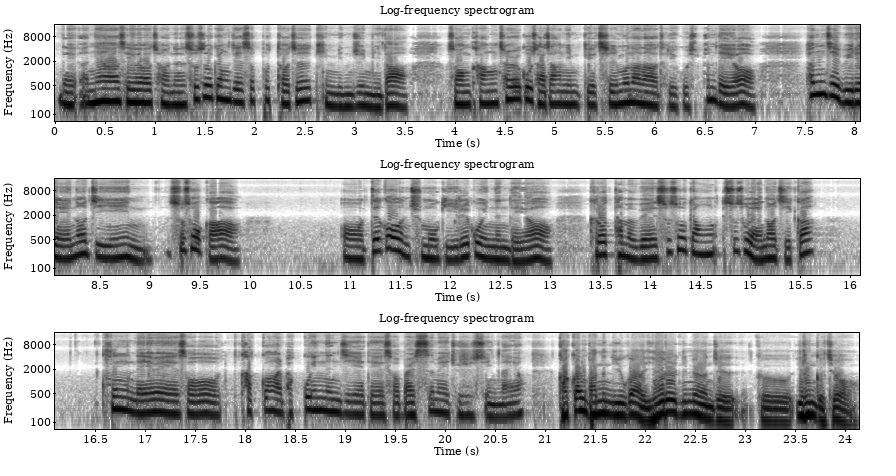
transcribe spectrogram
네, 안녕하세요. 저는 수소경제 서포터즈 김민주입니다. 우선 강철구 자장님께 질문 하나 드리고 싶은데요. 현재 미래 에너지인 수소가 어, 뜨거운 주목이 일고 있는데요. 그렇다면 왜 수소경, 수소 에너지가 국내외에서 각광을 받고 있는지에 대해서 말씀해 주실 수 있나요? 각광을 받는 이유가 예를 들면 이제 그 이런 거죠.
